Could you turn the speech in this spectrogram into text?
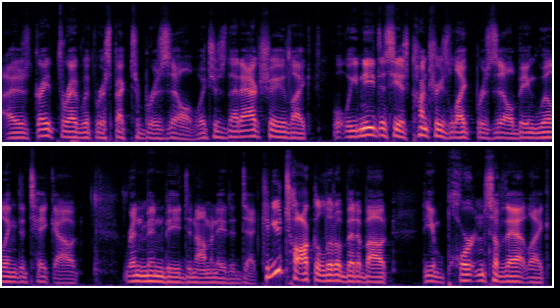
a great thread with respect to Brazil, which is that actually like what we need to see is countries like Brazil being willing to take out renminbi denominated debt. Can you talk a little bit about the importance of that? Like,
